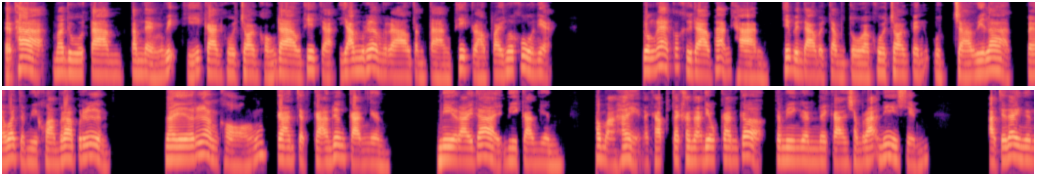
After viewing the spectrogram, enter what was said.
แต่ถ้ามาดูตามตำแหน่งวิถีการโคจรของดาวที่จะย้ำเรื่องราวต่างๆ ที่กล่าวไปเมื่อคู่เนี่ยดวงแรกก็คือดาวพระอังคารที่เป็นดาวประจำตัวโคจรเป็นอุจจาวิราช ลว่าจะมีความราบรื่น ในเรื่องของการจัดการเรื่องการเงิน มีรายได้มีการเงินเข้ามาให้นะครับ แต่ขณะเดียวกันก็จะมีเงินในการชำระหนี้สิน อาจจะได้เงิน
